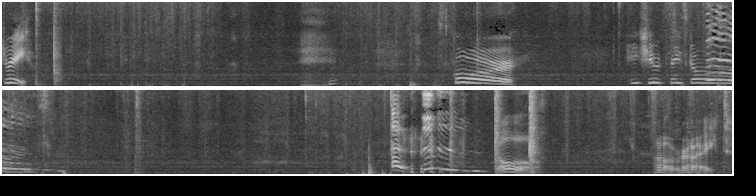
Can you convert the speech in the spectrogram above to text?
three. Score! He shoots, he scores! Goal! All right.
